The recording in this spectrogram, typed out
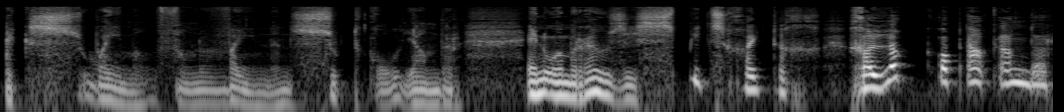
Ek swemel van wyn en soet koljander en oom Rosie spietsguitig geluk op elk ander.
